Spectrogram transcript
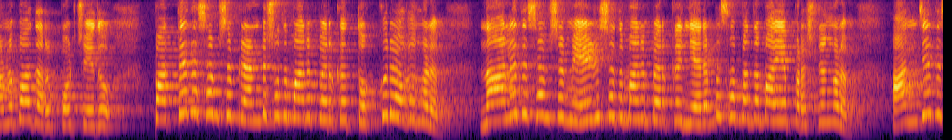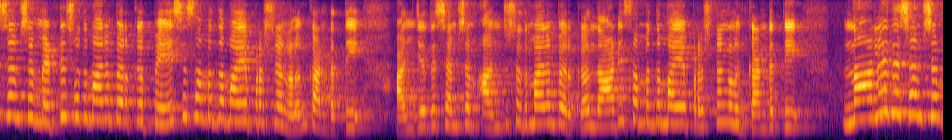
അണുബാധ റിപ്പോർട്ട് ചെയ്തു. പത്ത് ദശാംശം രണ്ട് ശതമാനം പേർക്ക് ത്വക്ക് രോഗങ്ങളും നാല് ദശാംശം ഏഴ് ശതമാനം പേർക്ക് ഞരമ്പ് സംബന്ധമായ പ്രശ്നങ്ങളും അഞ്ച് ദശാംശം എട്ട് ശതമാനം പേർക്ക് പേശി സംബന്ധമായ പ്രശ്നങ്ങളും കണ്ടെത്തി. അഞ്ച് ദശാംശം അഞ്ച് ശതമാനം പേർക്ക് നാഡി സംബന്ധമായ പ്രശ്നങ്ങളും കണ്ടെത്തി. നാല് ദശാംശം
